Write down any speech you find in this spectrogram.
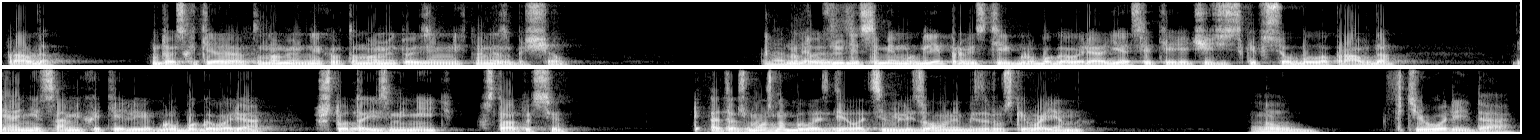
Правда? Ну, то есть хотели автономию, у них автономию, то есть им никто не запрещал. А Ну, то есть люди сами могли провести, грубо говоря, если теоретически все было правда, и они сами хотели, грубо говоря, что-то изменить в статусе, это же можно было сделать цивилизованно без русских военных? Ну, в теории, да.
